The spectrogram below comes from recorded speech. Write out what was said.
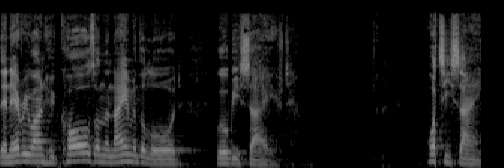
Then everyone who calls on the name of the Lord will be saved. What's he saying?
